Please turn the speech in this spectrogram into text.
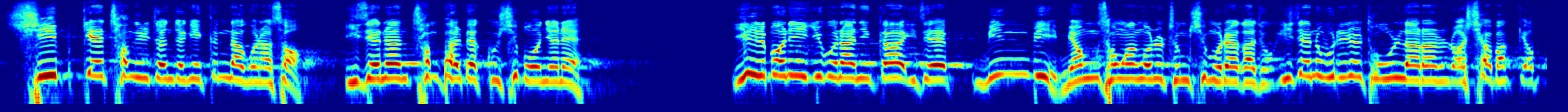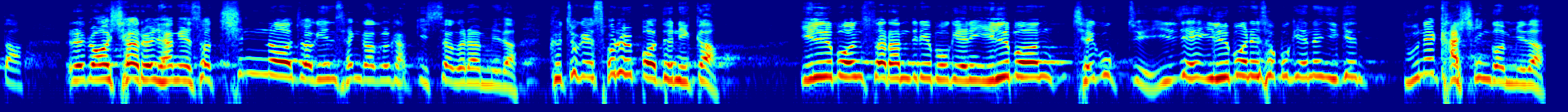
쉽게 청일 전쟁이 끝나고 나서 이제는 1895년에 일본이 이기고 나니까 이제 민비 명성황후를 중심으로 해가지고 이제는 우리를 도울 나라는 러시아밖에 없다. 러시아를 향해서 친러적인 생각을 갖기 시작을 합니다. 그쪽에 손을 뻗으니까 일본 사람들이 보기에는 일본 제국주의 이제 일본에서 보기에는 이게 눈에 가신 겁니다.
